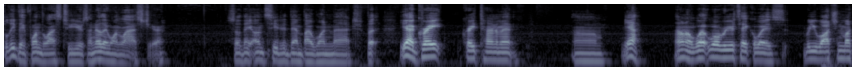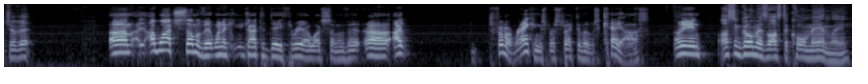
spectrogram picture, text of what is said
believe they've won the last two years. I know they won last year, so they unseated them by one match. But yeah, great great tournament. Um, yeah, I don't know what what were your takeaways. Were you watching much of it? Um, I- I watched some of it when it got to day three. I watched some of it. Uh, I, from a rankings perspective, it was chaos. I mean, Austin Gomez lost to Cole Manley.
